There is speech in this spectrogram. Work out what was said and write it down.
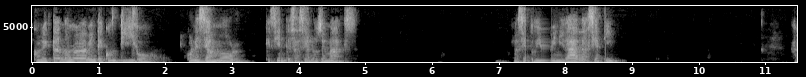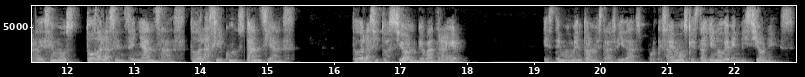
Conectando nuevamente contigo, con ese amor que sientes hacia los demás, hacia tu divinidad, hacia ti. Agradecemos todas las enseñanzas, todas las circunstancias, toda la situación que va a traer este momento a nuestras vidas, porque sabemos que está lleno de bendiciones,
